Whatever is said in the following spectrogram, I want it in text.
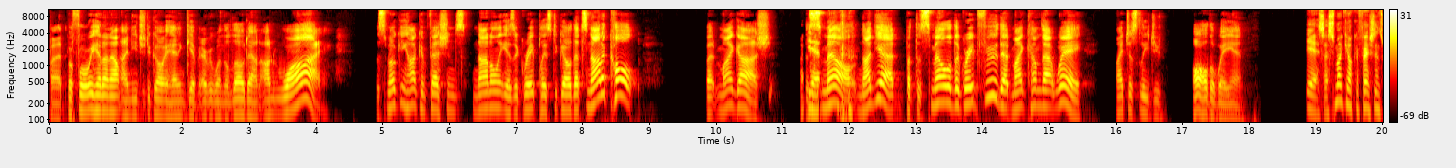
But before we head on out, I need you to go ahead and give everyone the lowdown on why the Smoking Hot Confessions not only is a great place to go, that's not a cult, but my gosh, the yet. smell, not yet, but the smell of the great food that might come that way might just lead you all the way in. Yeah, so Smoking Hot Confessions,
